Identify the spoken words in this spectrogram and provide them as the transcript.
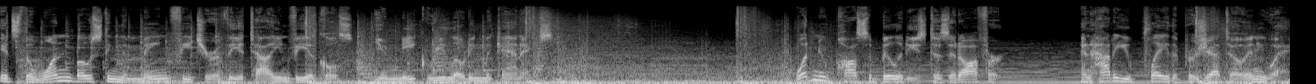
It's the one boasting the main feature of the Italian vehicle's unique reloading mechanics. What new possibilities does it offer? And how do you play the Progetto anyway?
